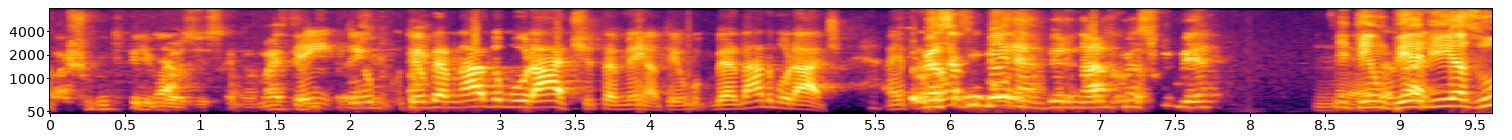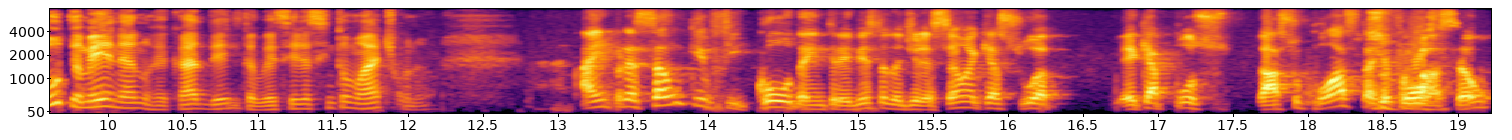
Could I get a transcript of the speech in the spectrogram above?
Eu acho muito perigoso é. isso, cara. Mas tem, tem, tem, o, tem o Bernardo Murati também, ó. Tem o Bernardo Murati. A começa com B, né? Bernardo começa com B. E é, tem um verdade. B ali azul também, né? No recado dele, talvez seja sintomático, né? A impressão que ficou da entrevista da direção é que a sua é que a, post, a suposta reformulação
